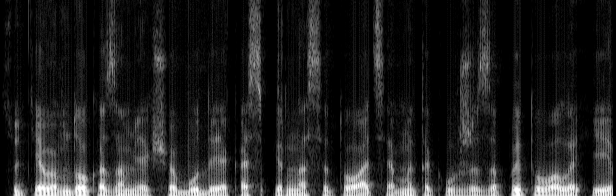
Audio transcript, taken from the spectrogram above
суттєвим доказом, якщо буде якась спірна ситуація. Ми таку вже запитували і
